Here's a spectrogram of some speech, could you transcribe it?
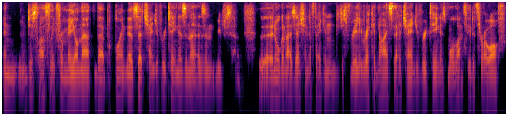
And just lastly, from me on that that point, it's that change of routine, isn't it? Isn't an organisation if they can just really recognise that a change of routine is more likely to throw off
